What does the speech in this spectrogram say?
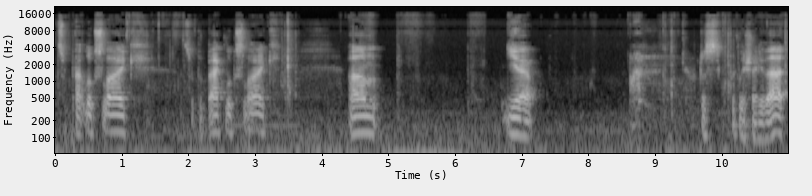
that's what that looks like. That's what the back looks like. Um, yeah. Just quickly show you that.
